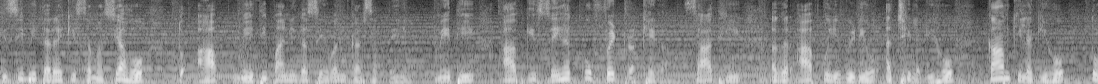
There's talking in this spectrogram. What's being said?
किसी भी तरह की समस्या हो तो आप मेथी पानी का सेवन कर सकते हैं। मेथी आपकी सेहत को फिट रखेगा। साथ ही, अगर आपको ये वीडियो अच्छी लगी हो, काम की लगी हो तो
